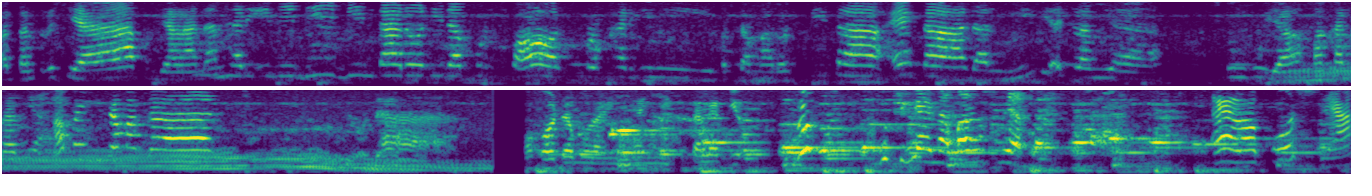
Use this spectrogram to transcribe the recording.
Tonton terus ya perjalanan hari ini di Bintaro di dapur pos vlog hari ini bersama Rospita, Eta dan Media Islamia. Tunggu ya makanannya. Apa yang kita makan? Udah. Oh, udah mulai nyanyi. Kita lihat yuk. Kucingnya enak banget lihat. Hello, Pus ya.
